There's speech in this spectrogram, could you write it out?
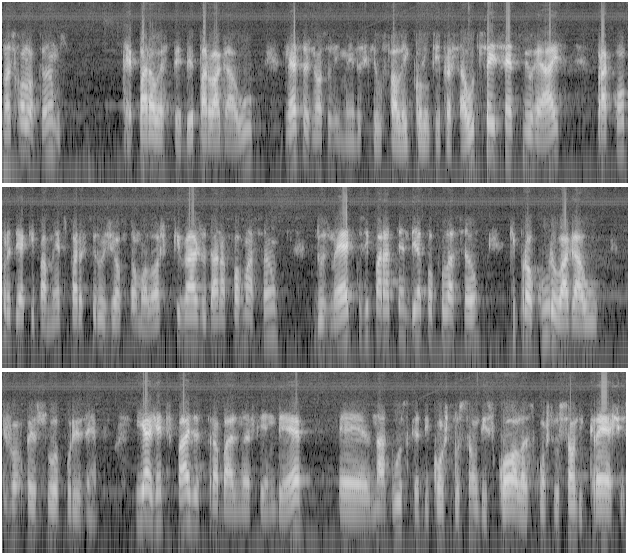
Nós colocamos é, para o FPB, para o HU, nessas nossas emendas que eu falei que coloquei para a saúde, 600 mil reais para compra de equipamentos para cirurgia oftalmológica, que vai ajudar na formação dos médicos e para atender a população que procura o HU de João Pessoa, por exemplo. E a gente faz esse trabalho no FNDE é, na busca de construção de escolas, construção de creches,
